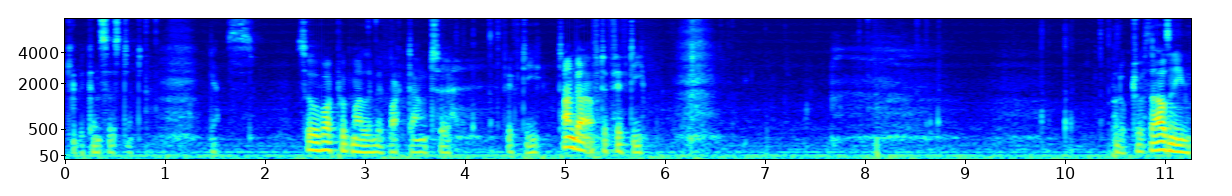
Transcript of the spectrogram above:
keep it consistent. Yes. So if I put my limit back down to 50, timed out after 50. Up to 1,000, you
